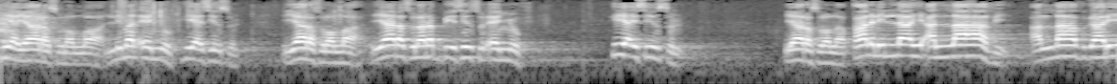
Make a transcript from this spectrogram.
هي يا رسول الله لمن أنيوف هي إسنسن يا رسول الله يا رسول ربي إسنسن أنيوف هي إسنسن يا رسول الله قال لله الله في الله في قاري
